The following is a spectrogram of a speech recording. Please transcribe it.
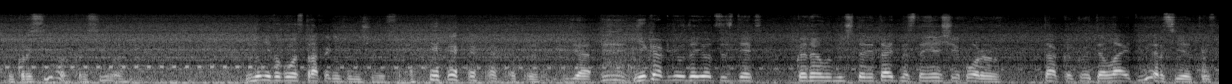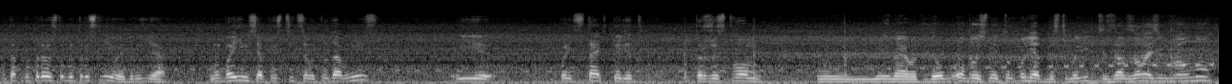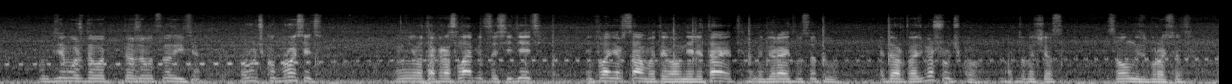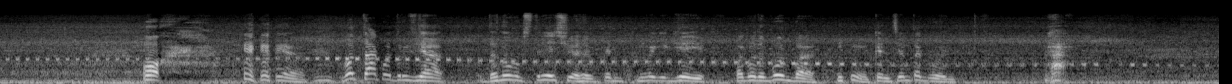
Ну, красиво, красиво. Но никакого страха не получилось. Друзья, Никак не удается снять каналу Мечта летать настоящий хоррор. Так, какой-то лайт-версия. То есть, потому, ну, потому что мы трусливые, друзья. Мы боимся опуститься вот туда вниз и предстать перед торжеством, м, не знаю, вот облачной турбулентности. Мы, видите, за- залазим в волну, вот где можно вот даже вот смотрите, ручку бросить, и вот так расслабиться, сидеть. И планер сам в этой волне летает, набирает высоту. Эдуард, возьмешь ручку? А то нас сейчас с волны сбросят. Ох! Вот так вот, друзья. До новых встреч. Маги геи. Погода бомба. Контент огонь.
